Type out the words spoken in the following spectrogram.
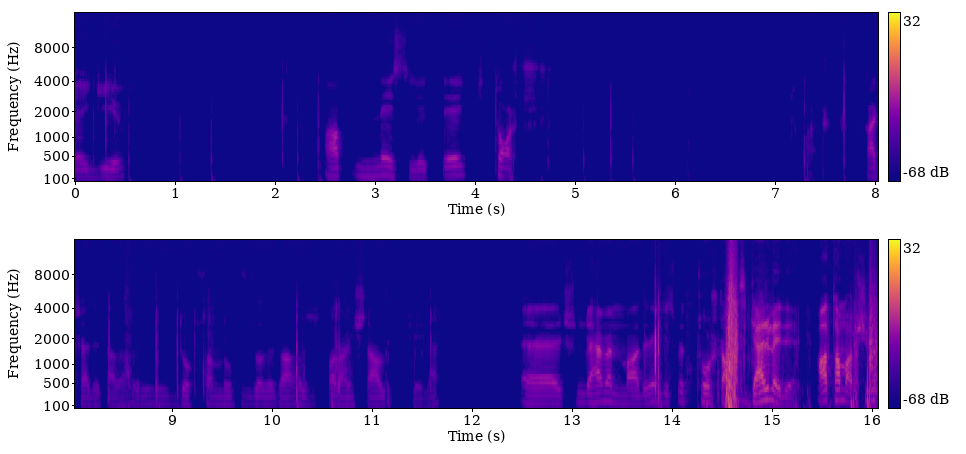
E, give. Up ne isteyecektik? Torch. Kaç adet alalım? 99 adet adet falan işte aldık bir şeyler. Ee, şimdi hemen madene ve torçlarımız gelmedi. Ha tamam şimdi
